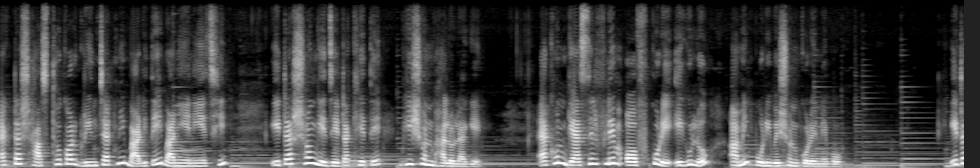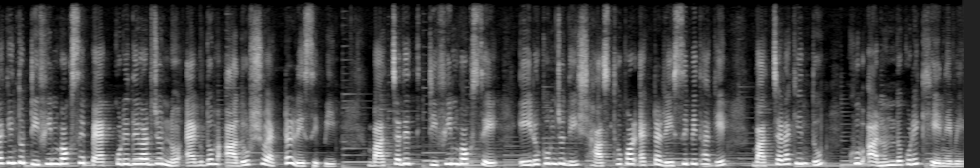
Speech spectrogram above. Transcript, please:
একটা স্বাস্থ্যকর গ্রিন চাটনি বাড়িতেই বানিয়ে নিয়েছি। এটার সঙ্গে যেটা খেতে ভীষণ ভালো লাগে। এখন গ্যাসের ফ্লেম অফ করে এগুলো আমি পরিবেশন করে নেব। এটা কিন্তু টিফিন বক্সে প্যাক করে দেওয়ার জন্য একদম আদর্শ একটা রেসিপি। বাচ্চাদের টিফিন বক্সে এইরকম যদি স্বাস্থ্যকর একটা রেসিপি থাকে, বাচ্চারা কিন্তু খুব আনন্দ করে খেয়ে নেবে।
